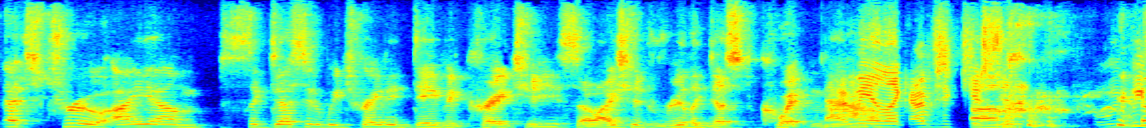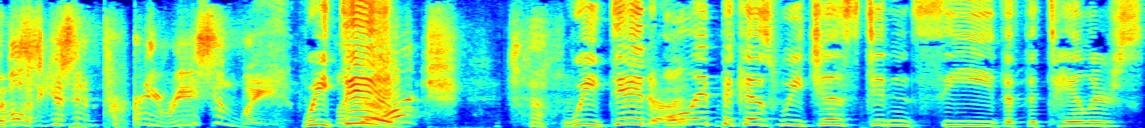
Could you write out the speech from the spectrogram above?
that's true. I um suggested we traded David Krejci, so I should really just quit now. I mean, like I've suggested, Um, we, we both suggested it pretty recently. We Like did. March. We did Yeah. only because we just didn't see that the Taylor's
